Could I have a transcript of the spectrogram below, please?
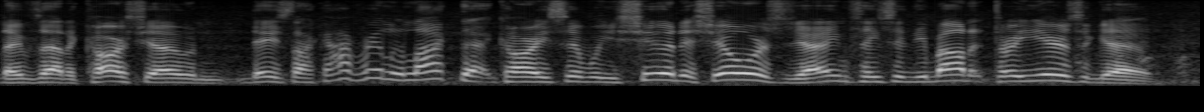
they was at a car show, and Dad's like, "I really like that car." He said, "Well, you should. It's yours, James." He said, "You bought it three years ago,"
